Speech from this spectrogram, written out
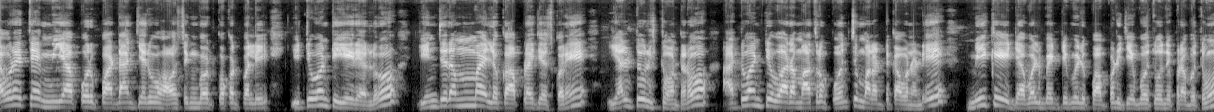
ఎవరైతే మియాపూర్ పటాన్ చెరువు హౌసింగ్ బోర్డ్ కొకట్పల్లి ఇటువంటి ఏరియాలో ఇందిరమ్మ ఇళ్ళకు అప్లై చేసుకొని ఎల్ టూరిస్ట్ ఉంటారో అటువంటి వారు మాత్రం కొంచెం అలర్ట్గా ఉండండి. మీకు ఈ డబుల్ బెడ్ మీరు పంపిణీ చేయబోతుంది ప్రభుత్వం.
